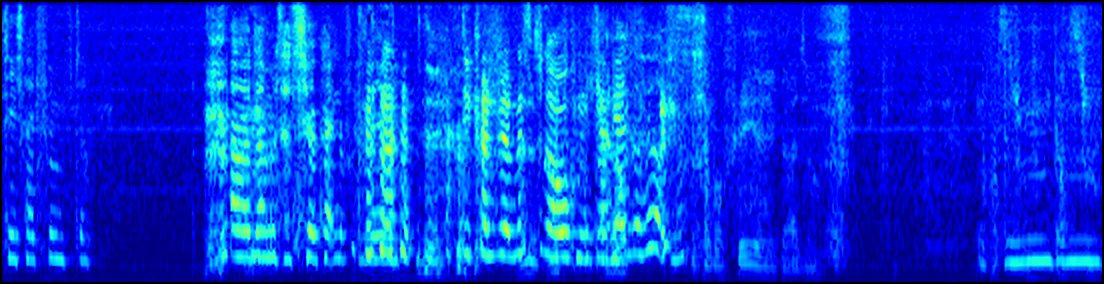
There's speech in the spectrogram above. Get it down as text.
Sie ist halt fünfte. Aber damit hat sie ja keine Probleme. Die können wir missbrauchen. Ich habe ja gehört, ne? Ich habe auch Vierjährige, also. Passt schon, passt schon.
